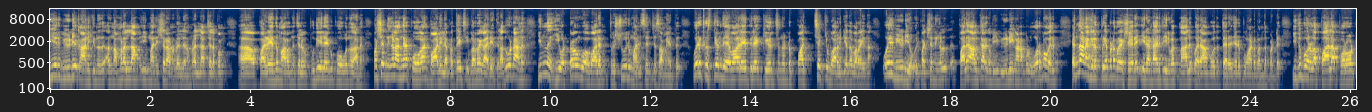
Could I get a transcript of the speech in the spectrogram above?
ഈ ഒരു വീഡിയോ കാണിക്കുന്നത് അത് നമ്മളെല്ലാം ഈ മനുഷ്യരാണല്ലോ അല്ലേ? നമ്മളെല്ലാം ചിലപ്പം പഴയത് മറന്ന് ചിലപ്പോൾ പുതിയതിലേക്ക് പോകുന്നതാണ്. പക്ഷെ നിങ്ങൾ അങ്ങനെ പോകാൻ പാടില്ല പ്രത്യേകിച്ച് ഇവരുടെ കാര്യത്തിൽ. അതുകൊണ്ടാണ് ഇന്ന് ഈ ഒട്ടകം ഗോപാലൻ തൃശ്ശൂർ മത്സരിച്ച സമയത്ത് ഒരു ക്രിസ്ത്യൻ ദേവാലയത്തിലേക്ക് കയറി ചെന്നിട്ട് പച്ചയ്ക്ക് വർഗീയത പറയുന്ന ഒരു വീഡിയോ. ഒരു പക്ഷേ നിങ്ങൾ പല ആൾക്കാർക്കും ഈ വീഡിയോ കാണുമ്പോൾ ഓർമ്മ വരും. എന്താണെങ്കിലും പ്രിയപ്പെട്ട പ്രേക്ഷകരെ ഈ രണ്ടായിരത്തി ഇരുപത്തിനാല് വരാൻ പോകുന്ന തെരഞ്ഞെടുപ്പുമായിട്ട് ബന്ധപ്പെട്ട് ഇതുപോലുള്ള പല പൊറോട്ട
